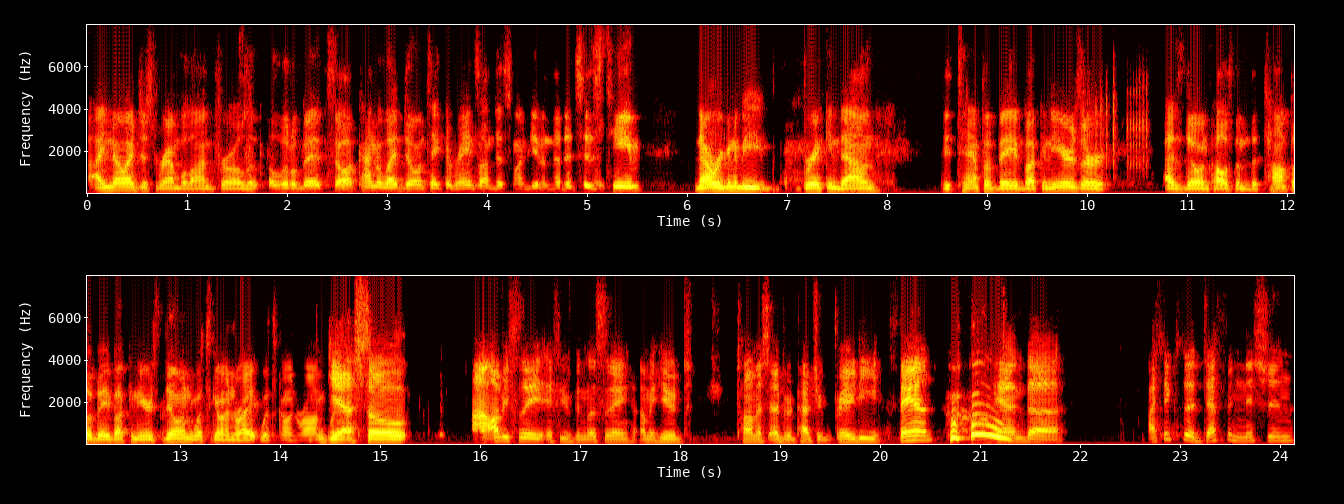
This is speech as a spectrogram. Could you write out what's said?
I know I just rambled on for a, a little bit, so I'll kind of let Dylan take the reins on this one, given that it's his team. Now we're going to be breaking down the Tampa Bay Buccaneers, or as Dylan calls them, the Tampa Bay Buccaneers. Dylan, what's going right? What's going wrong? Yeah, so obviously, if you've been listening, I'm a huge Thomas Edward Patrick Brady fan, and uh, I think the definition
